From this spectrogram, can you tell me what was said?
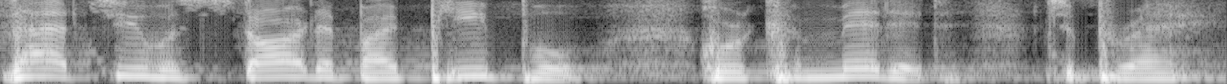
that too was started by people who are committed to pray.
